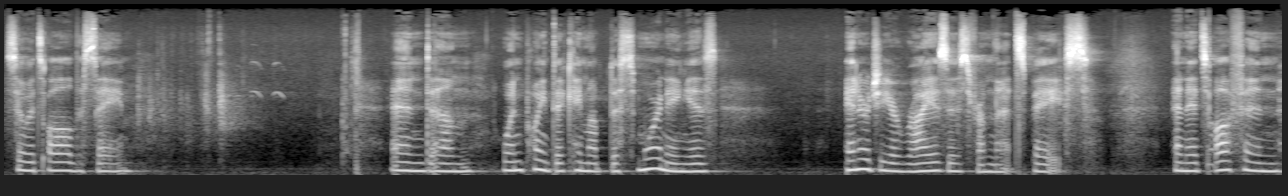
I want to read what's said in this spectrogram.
So it's all the same. And um, one point that came up this morning is energy arises from that space. And it's often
